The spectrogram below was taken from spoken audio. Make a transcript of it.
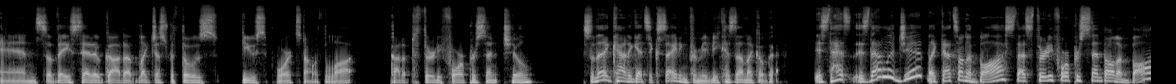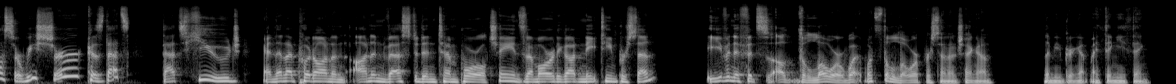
And so they said it got up like just with those few supports, not with a lot, got up to 34% chill. So then it kind of gets exciting for me because I'm like, okay, is that is that legit? Like that's on a boss? That's 34% on a boss? Are we sure? Because that's that's huge. And then I put on an uninvested in temporal chains and I'm already got an 18%. Even if it's uh, the lower, what, what's the lower percentage? Hang on. Let me bring up my thingy thing.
